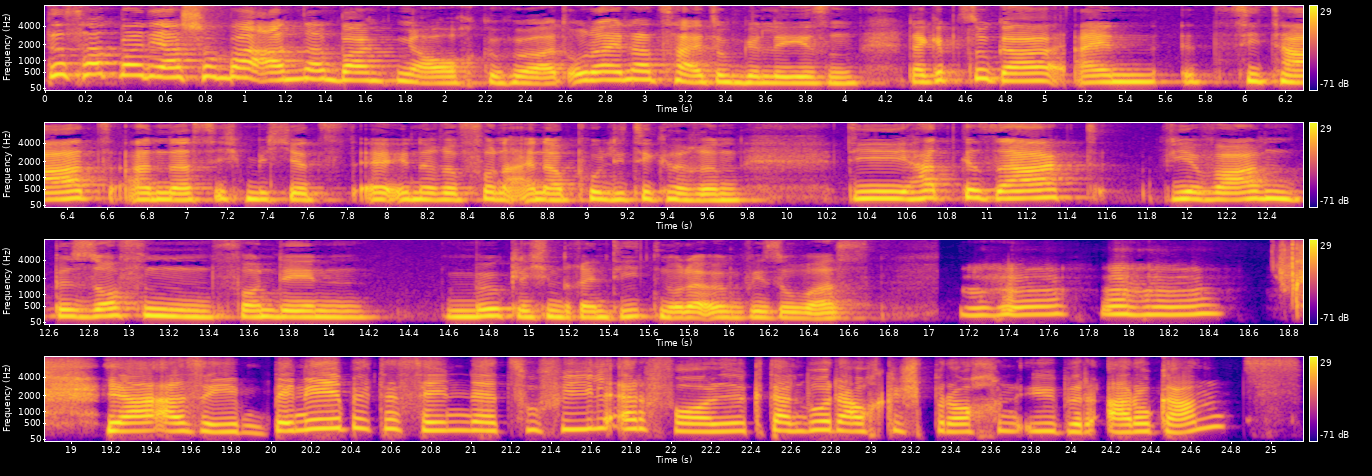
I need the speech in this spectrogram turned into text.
Das hat man ja schon bei anderen Banken auch gehört oder in der Zeitung gelesen. Da gibt es sogar ein Zitat, an das ich mich jetzt erinnere, von einer Politikerin, die hat gesagt, wir waren besoffen von den möglichen Renditen oder irgendwie sowas. Mhm, mhm. Ja, also eben benebelte Sinne, zu viel Erfolg. Dann wurde auch gesprochen über Arroganz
